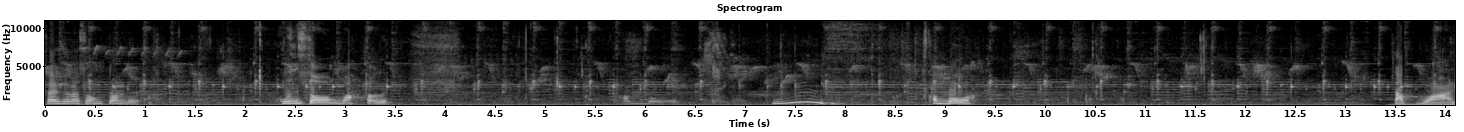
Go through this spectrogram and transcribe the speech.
ส่เทอละสองตอนเลยคูณสองวะเขาเอิดคอมโบคอมโบ ตับหวาน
